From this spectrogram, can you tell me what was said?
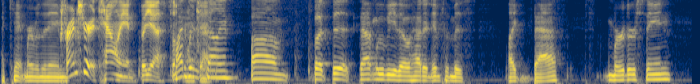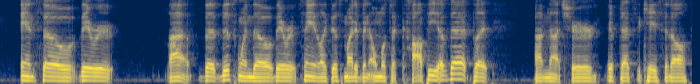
I can't remember the name. French or Italian, but yeah, Might have been. Italian. Um, but the that movie though had an infamous like bath murder scene, and so they were uh, the this one though they were saying like this might have been almost a copy of that, but I'm not sure if that's the case at all.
